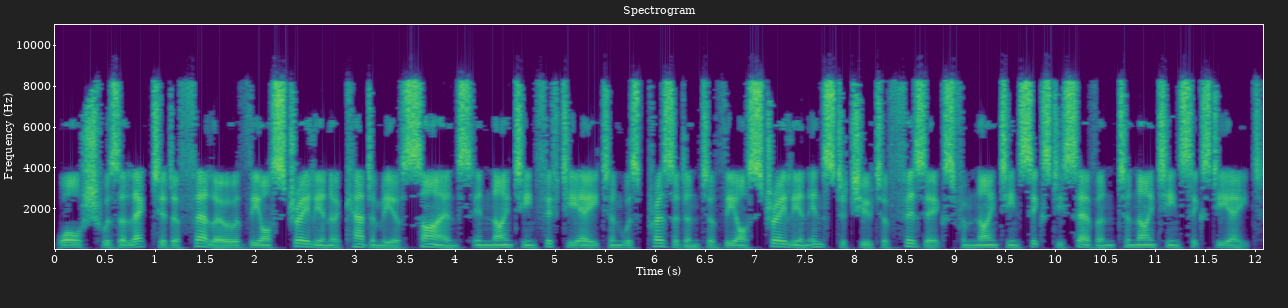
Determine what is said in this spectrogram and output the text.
Walsh was elected a Fellow of the Australian Academy of Science in 1958 and was President of the Australian Institute of Physics from 1967 to 1968.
